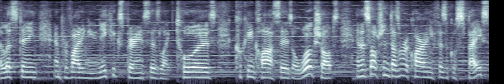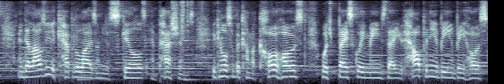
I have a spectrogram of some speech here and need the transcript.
listing and providing unique experiences like tours, cooking classes, or workshops. And this option doesn't require any physical space and allows you to capitalize on your skills and passions. You can also become a co-host, which basically means that you help an Airbnb host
